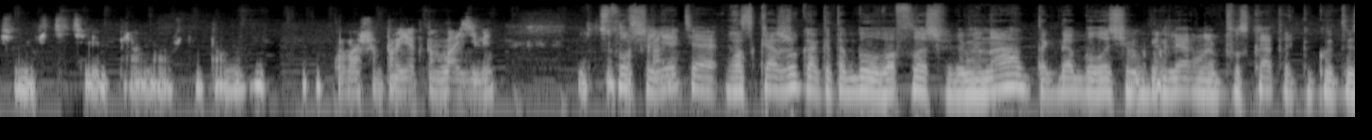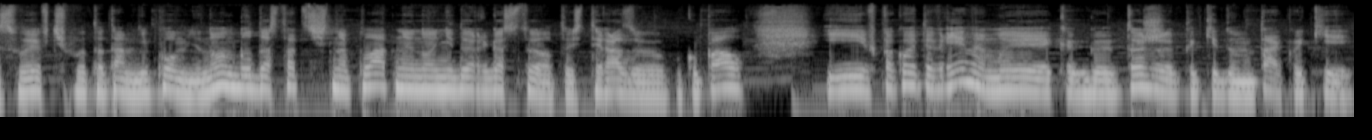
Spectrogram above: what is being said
Если не хотите прямо, что там по вашим проектам лазили. Слушай, я тебе расскажу, как это было во флеш времена. Тогда был очень популярный пускатор какой-то SVF, чего-то там, не помню. Но он был достаточно платный, но недорого стоил. То есть ты разово его покупал. И в какое-то время мы как бы тоже такие думаем, так, окей,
